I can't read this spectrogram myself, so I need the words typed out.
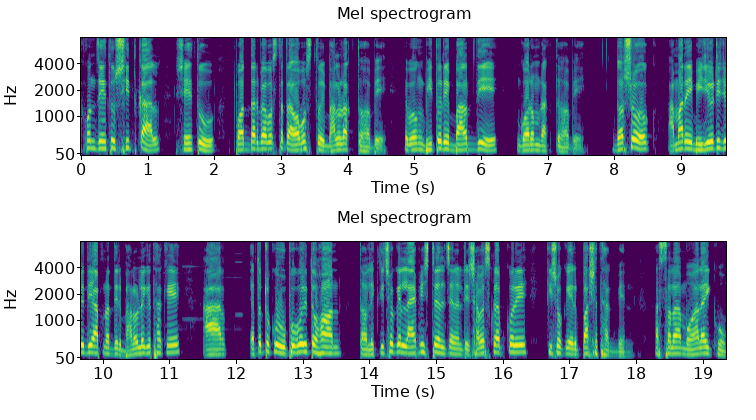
এখন যেহেতু শীতকাল, সেহেতু পর্দার ব্যবস্থাটা অবশ্যই ভালো রাখতে হবে এবং ভিতরে বাল্ব দিয়ে গরম রাখতে হবে। দর্শক, আমার এই ভিডিওটি যদি আপনাদের ভালো লেগে থাকে আর এতটুকু উপকৃত হন, তাহলে কৃষকের লাইফস্টাইল চ্যানেলটি সাবস্ক্রাইব করে কৃষকের পাশে থাকবেন। আসসালামু আলাইকুম।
